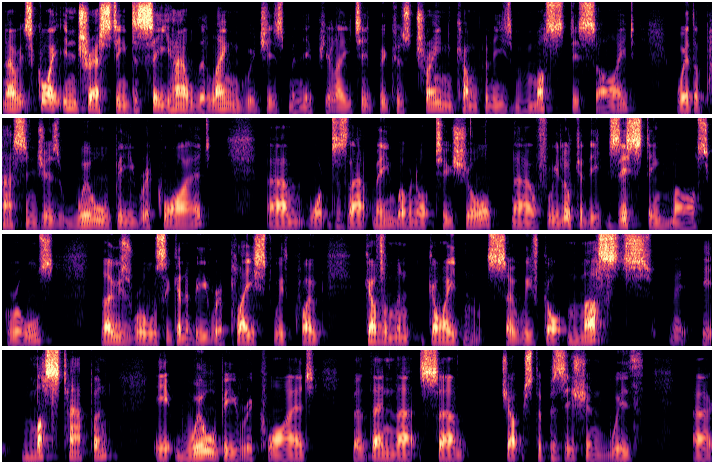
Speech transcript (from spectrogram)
Now, it's quite interesting to see how the language is manipulated because train companies must decide whether passengers will be required. Um, what does that mean? Well, we're not too sure. Now, if we look at the existing mask rules, those rules are going to be replaced with, quote, government guidance. So we've got musts, it, must happen, it will be required, but then that's um, juxtaposition with uh,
